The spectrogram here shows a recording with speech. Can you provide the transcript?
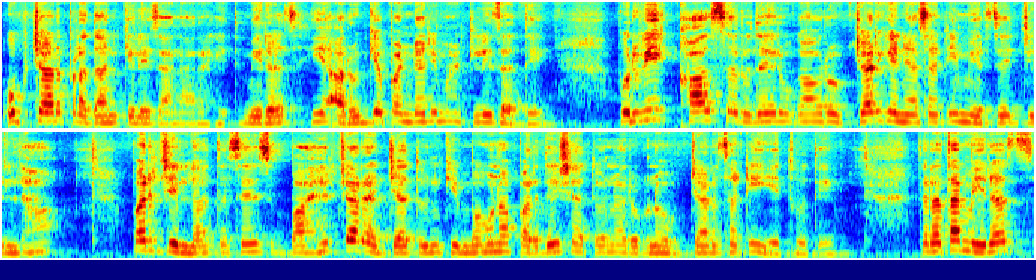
उपचार प्रदान केले जाणार आहेत. मिरज ही आरोग्य पंढरी म्हटली जाते. पूर्वी खास हृदयरोगावर उपचार घेण्यासाठी मिरजेत जिल्हा पर जिल्हा तसेच बाहेरच्या राज्यातून किंबहुना परदेशातून रुग्ण उपचारासाठी येत होते. तर आता मिरज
